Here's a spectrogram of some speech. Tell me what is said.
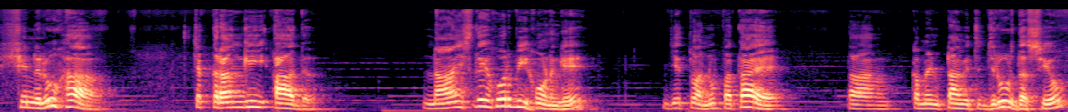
ਸ਼ਿਨਰੂਹਾ, ਚਕਰਾਂਗੀ ਆਦ। ਨਾ ਇਸ ਦੇ ਹੋਰ ਵੀ ਹੋਣਗੇ। ਜੇ ਤੁਹਾਨੂੰ ਪਤਾ ਹੈ, ਤਾਂ ਕਮੈਂਟਾਂ ਵਿੱਚ ਜ਼ਰੂਰ ਦੱਸਿਓ।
